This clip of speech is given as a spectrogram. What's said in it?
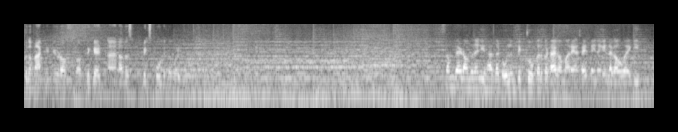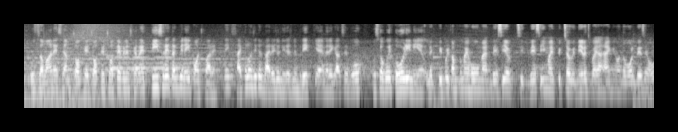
to the magnitude of uh, cricket and other big sport in the world. Somewhere down the line you have that Olympic choker का टैग हमारे यहाँ शायद कहीं ना कहीं लगा हुआ है कि उस जमाने से हम चौथे चौथे चौथे फिनिश कर रहे हैं तीसरे तक भी नहीं पहुँच पा रहे हैं एक साइकोलॉजिकल बैरियर जो नीरज ने ब्रेक किया है मेरे ख्याल से वो उसका कोई तोड़ ही नहीं है come to my home and they see, a, see they see my picture with Neeraj Bhaiya hanging on the wall. They say, "Oh,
